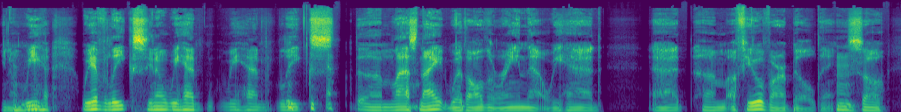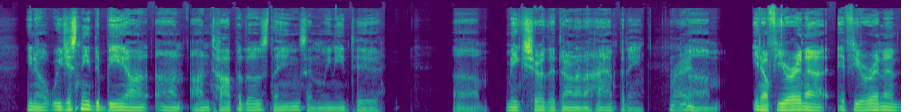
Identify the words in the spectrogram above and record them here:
You know, we, ha- we have leaks, you know, we had, we had leaks um, last night with all the rain that we had at um, a few of our buildings. Hmm. So, you know, we just need to be on, on, on top of those things and we need to um, make sure that they're not happening. right. Um, you know, if you're in a if you're in a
